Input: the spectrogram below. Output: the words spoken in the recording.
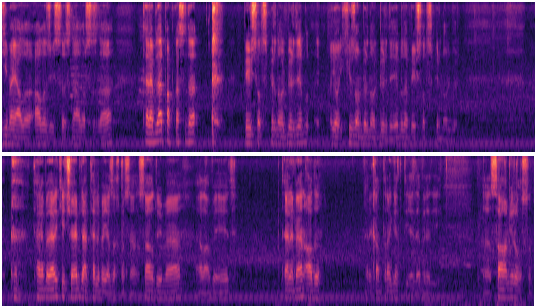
yemək alı, alıcısınız, nə alırsınız da. Tələblər papkası da 53101-dir. Bu yox 21101-dir. Bu da 53101. Tələbələri keçək, bir dənə tələbə yazaq məsələn. Sağ düymə əlavə et. Tələbənin adı. Yəni kontragent deyə də belə deyək. Ə, Samir olsun.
